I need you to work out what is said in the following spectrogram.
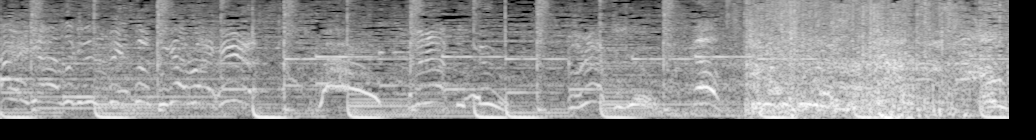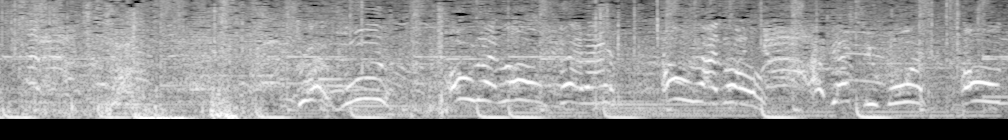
Hey guys, look at this big book we got right here! Woo! Coming after you! Coming after you! Go! Good boy! All night long, fat ass! All night long! I got you, boy! All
